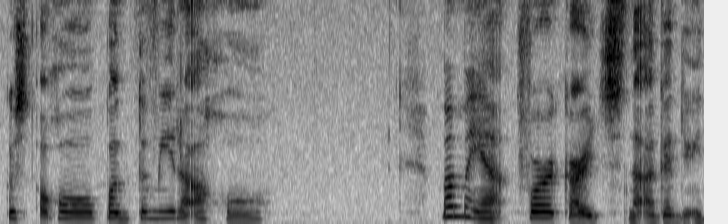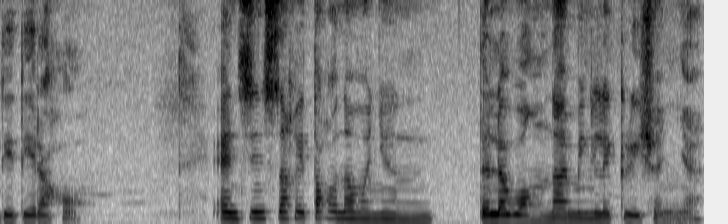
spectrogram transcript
gusto ko pag tumira ako mamaya 4 cards na agad yung ititira ko. And since nakita ko naman yung dalawang naming lecretion niya,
